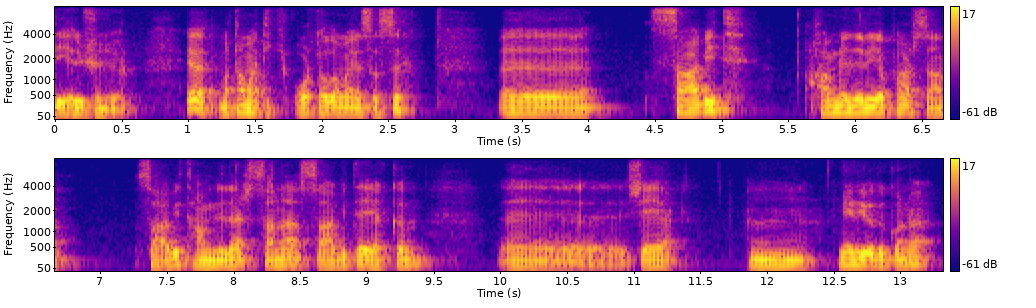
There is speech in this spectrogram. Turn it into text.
diye düşünüyorum. Evet, matematik ortalama yasası. Ee, sabit hamleleri yaparsan, sabit hamleler sana sabite yakın ee, şeye hmm, ne diyorduk ona?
